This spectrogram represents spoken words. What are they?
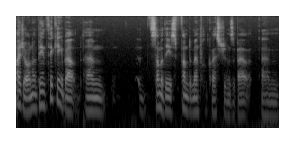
Hi, John. I've been thinking about um, some of these fundamental questions about um,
